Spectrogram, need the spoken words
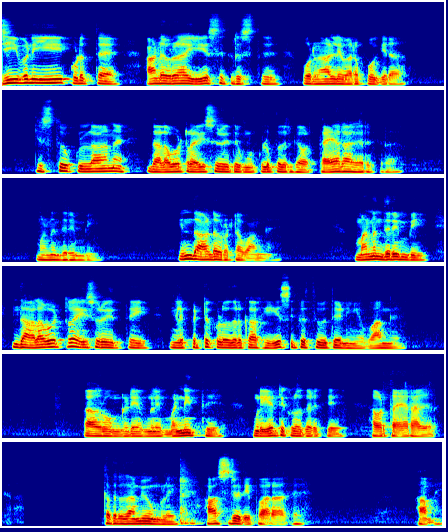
ஜீவனையே கொடுத்த ஆண்டவராக இயேசு கிறிஸ்து ஒரு நாளில் வரப்போகிறார். கிறிஸ்துவுக்குள்ளான இந்த அளவற்ற ஐஸ்வர்யத்தை உங்களுக்கு கொடுப்பதற்கு அவர் தயாராக இருக்கிறார். மனம் திரும்பி இந்த ஆண்டவர்கிட்ட வாங்க. மனம் திரும்பி இந்த அளவற்ற ஐஸ்வர்யத்தை நீங்கள் பெற்றுக்கொள்வதற்காக இயேசு கிறிஸ்துவத்தை நீங்கள் வாங்க. அவர் உங்களுடைய உங்களை மன்னித்து உங்களை ஏற்றுக்கொள்வதற்கு அவர் தயாராக இருக்கிறார். கத்திரதாமே உங்களை ஆசீர்வதிப்பாராக. ஆமை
